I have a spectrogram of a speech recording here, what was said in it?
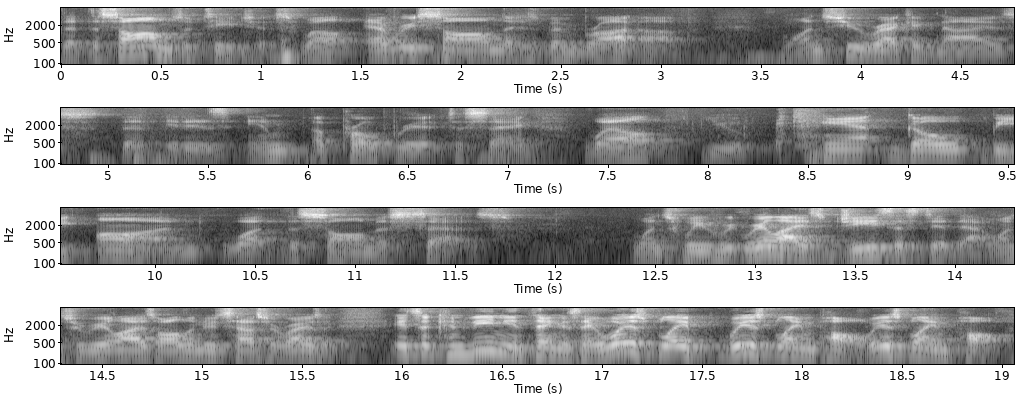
that the Psalms would teach us. Well, every Psalm that has been brought up, once you recognize that it is inappropriate to say, well, you can't go beyond what the psalmist says. Once we re- realize Jesus did that, once we realize all the New Testament writers, it's a convenient thing to say, we just, blame, we just blame Paul, we just blame Paul.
